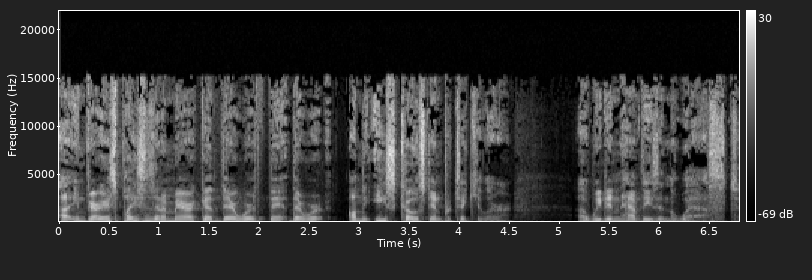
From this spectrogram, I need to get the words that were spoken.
Uh, in various places in America, there were th- there were on the East Coast in particular. Uh, we didn't have these in the West,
